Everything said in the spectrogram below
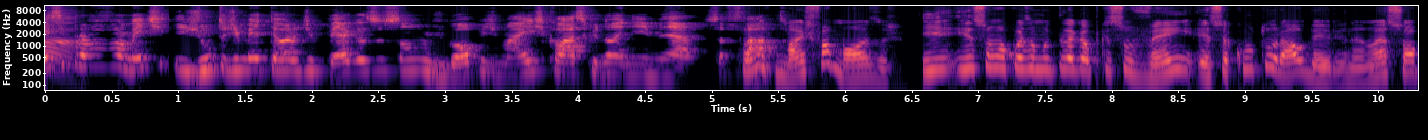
Esse provavelmente, e junto de Meteoro de Pegasus, são os golpes mais clássicos do anime, né? Isso é São fato. mais famosos. E isso é uma coisa muito legal, porque isso vem, isso é cultural deles, né? Não é só,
